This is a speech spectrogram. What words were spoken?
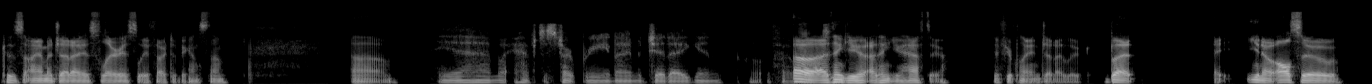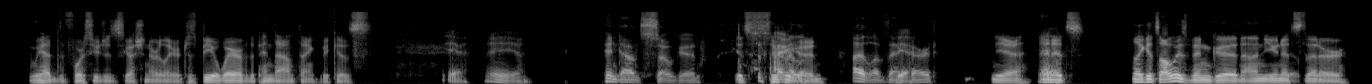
because I am a Jedi is hilariously effective against them. Um, Yeah, I might have to start bringing I am a Jedi again. I don't know if I oh, I think you I think you have to if you're playing Jedi Luke, but you know also we had the Force usage discussion earlier. Just be aware of the pin down thing because Yeah, yeah, yeah. Pin down's so good. It's I super love- good. I love that Yeah. card. Yeah, and Yeah. it's like it's always been good on units that are,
